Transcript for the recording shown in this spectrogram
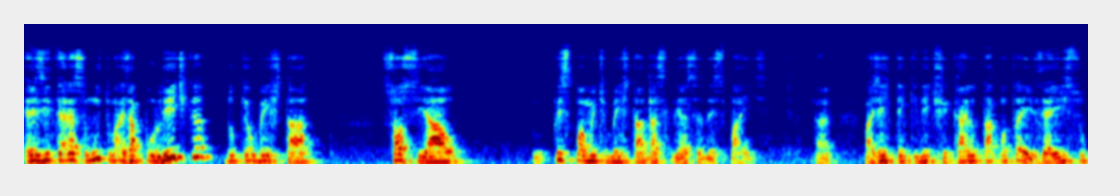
eles interessam muito mais a política do que o bem-estar social, principalmente o bem-estar das crianças desse país. Né? Mas a gente tem que identificar e lutar contra eles. É isso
